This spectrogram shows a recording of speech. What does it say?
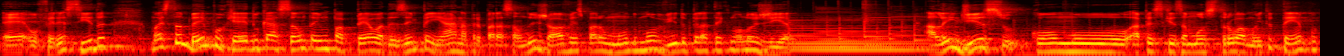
é oferecida, mas também porque a educação tem um papel a desempenhar na preparação dos jovens para um mundo movido pela tecnologia. Além disso, como a pesquisa mostrou há muito tempo,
